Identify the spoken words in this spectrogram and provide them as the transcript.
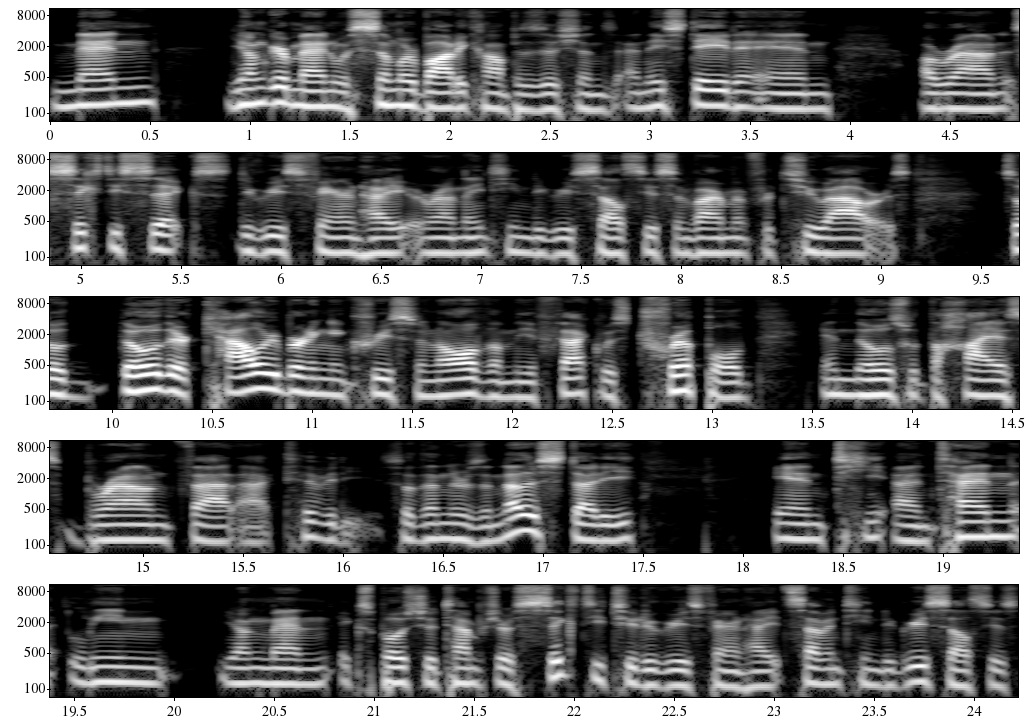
men, younger men with similar body compositions, and they stayed in around 66 degrees Fahrenheit, around 19 degrees Celsius environment for two hours. So, though their calorie burning increased in all of them, the effect was tripled in those with the highest brown fat activity. So, then there's another study in, in 10 lean young men exposed to a temperature of 62 degrees Fahrenheit, 17 degrees Celsius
